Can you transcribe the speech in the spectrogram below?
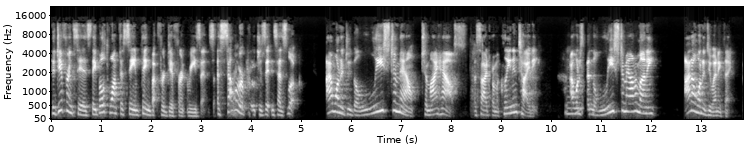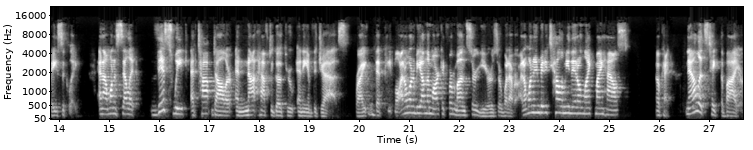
the difference is they both want the same thing but for different reasons a seller approaches it and says look i want to do the least amount to my house aside from a clean and tidy I Mhm. want to spend the least amount of money. I don't want to do anything, basically. And I want to sell it this week at top dollar and not have to go through any of the jazz, right? Mm. That people, I don't want to be on the market for months or years or whatever. I don't want anybody telling me they don't like my house. Okay, now let's take the buyer.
